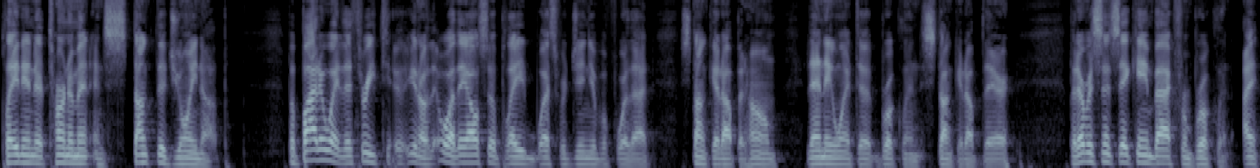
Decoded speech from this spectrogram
played in a tournament, and stunk the joint up. But by the way, the three, you know, well, they also played West Virginia before that, stunk it up at home. Then they went to Brooklyn, stunk it up there. But ever since they came back from Brooklyn, I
